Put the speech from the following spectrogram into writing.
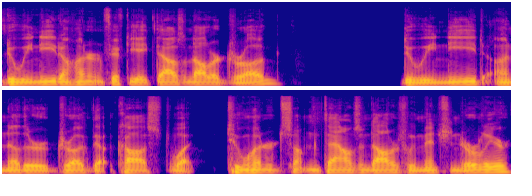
do we need a $158,000 drug do we need another drug that costs what two hundred something thousand dollars? We mentioned earlier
